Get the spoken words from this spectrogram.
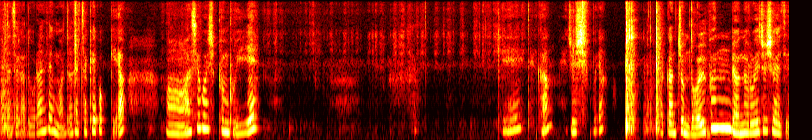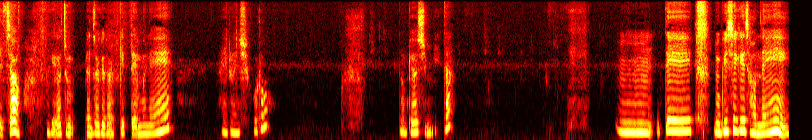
일단 제가 노란색 먼저 살짝 해볼게요. 어, 하시고 싶은 부위에 이렇게 대강 해주시고요. 약간 좀 넓은 면으로 해주셔야 되죠. 여기가 좀 면적이 넓기 때문에 이런 식으로 녹여줍니다. 음, 이때 녹이시기 전에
